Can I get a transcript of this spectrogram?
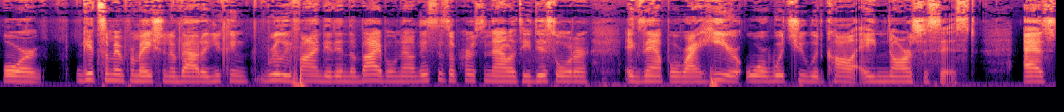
or get some information about it, you can really find it in the Bible. Now, this is a personality disorder example right here, or what you would call a narcissist as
